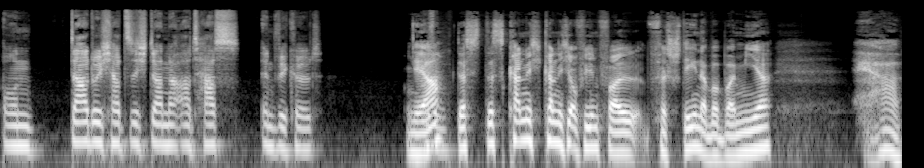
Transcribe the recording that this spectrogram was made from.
Und dadurch hat sich dann eine Art Hass entwickelt. Ja, Also- das, das kann ich, kann ich auf jeden Fall verstehen, aber bei mir, ja,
